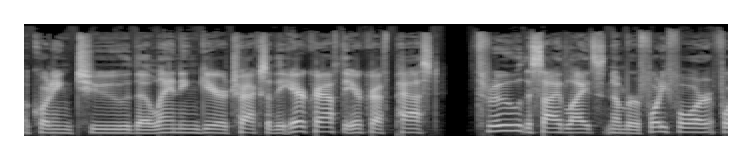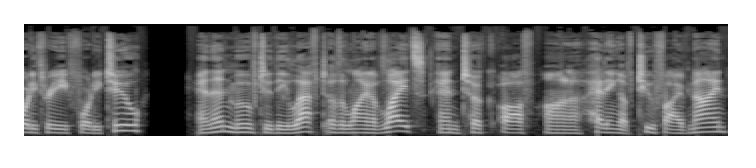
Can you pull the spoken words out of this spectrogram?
According to the landing gear tracks of the aircraft, the aircraft passed through the side lights number 44, 43, 42, and then moved to the left of the line of lights and took off on a heading of 259.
